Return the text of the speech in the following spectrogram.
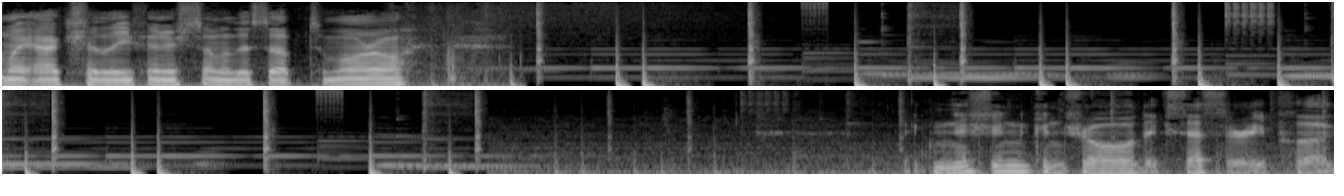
I might actually finish some of this up tomorrow. ignition controlled accessory plug.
